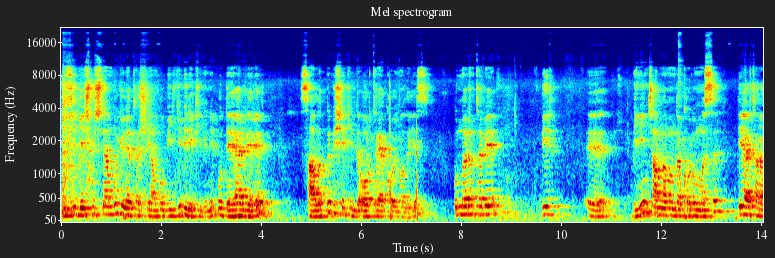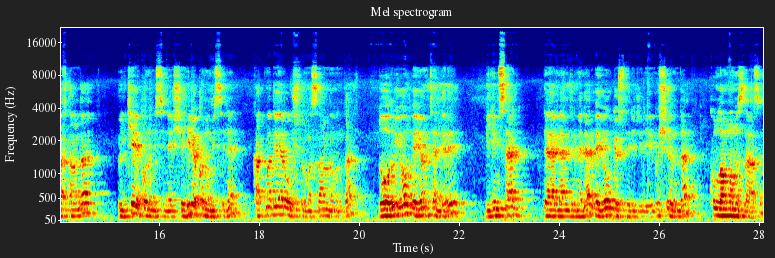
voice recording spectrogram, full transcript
bizi geçmişten bugüne taşıyan bu bilgi birikimini, bu değerleri sağlıklı bir şekilde ortaya koymalıyız. Bunların tabii bir e, bilinç anlamında korunması, diğer taraftan da ülke ekonomisine, şehir ekonomisine katma değer oluşturması anlamında doğru yol ve yöntemleri bilimsel değerlendirmeler ve yol göstericiliği ışığında kullanmamız lazım.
